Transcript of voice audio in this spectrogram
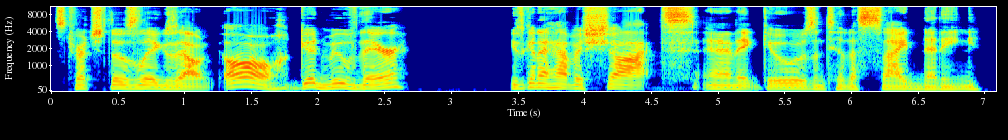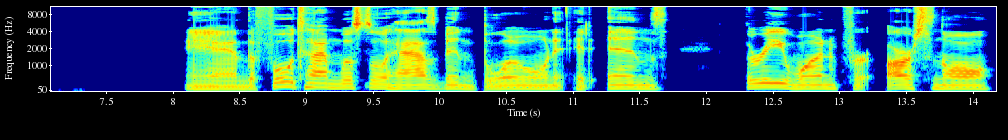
Stretch those legs out. Oh, good move there. He's going to have a shot, and it goes into the side netting. And the full time whistle has been blown. It ends 3 1 for Arsenal.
